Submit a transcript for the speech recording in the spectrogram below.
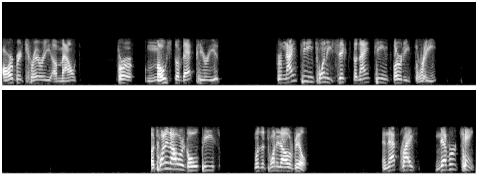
arbitrary amount for most of that period? From 1926 to 1933, a $20 gold piece was a $20 bill. And that price never changed.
